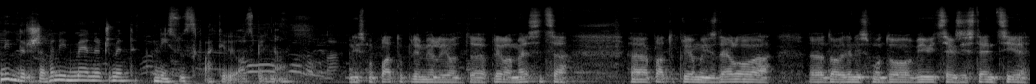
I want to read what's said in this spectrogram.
ni država ni menadžment nisu shvatili ozbiljno. Nismo platu primili od aprila meseca, e, platu primamo iz delova, e, dovedeni smo do vivice egzistencije,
